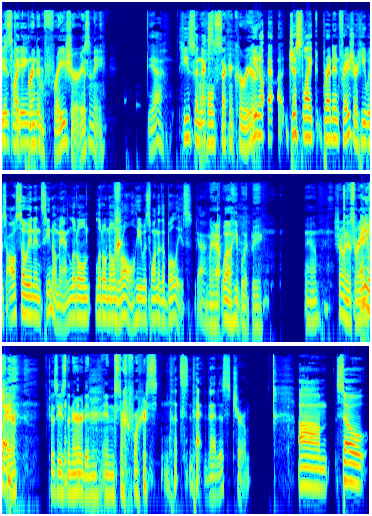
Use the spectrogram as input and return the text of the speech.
he's is like getting- Brendan Fraser, isn't he? yeah, he's the A next. whole second career. You know, uh, uh, just like Brendan Fraser, he was also in Encino Man, little little known role. He was one of the bullies. Yeah, yeah. Well, he would be yeah. showing his range Anyway. there because he's the nerd in in Star Wars. That's that. That is true. Um. So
